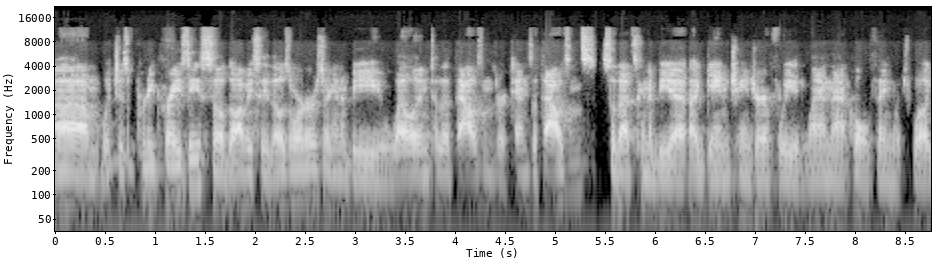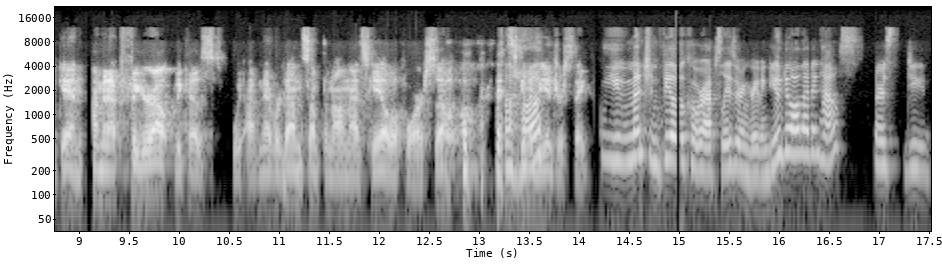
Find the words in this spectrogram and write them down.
um, which is pretty crazy. So obviously those orders are going to be well into the thousands or tens of thousands. So that's going to be a, a, game changer if we land that whole thing. Which, well, again, I'm going to have to figure out because we, I've never done something on that scale before. So it's uh-huh. going to be interesting. You mentioned vehicle wraps, laser engraving. Do you do all that in house, or do you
